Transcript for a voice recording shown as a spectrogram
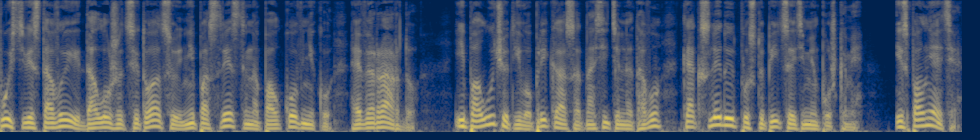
Пусть вестовые доложат ситуацию непосредственно полковнику Эверарду и получат его приказ относительно того, как следует поступить с этими пушками. Исполняйте».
